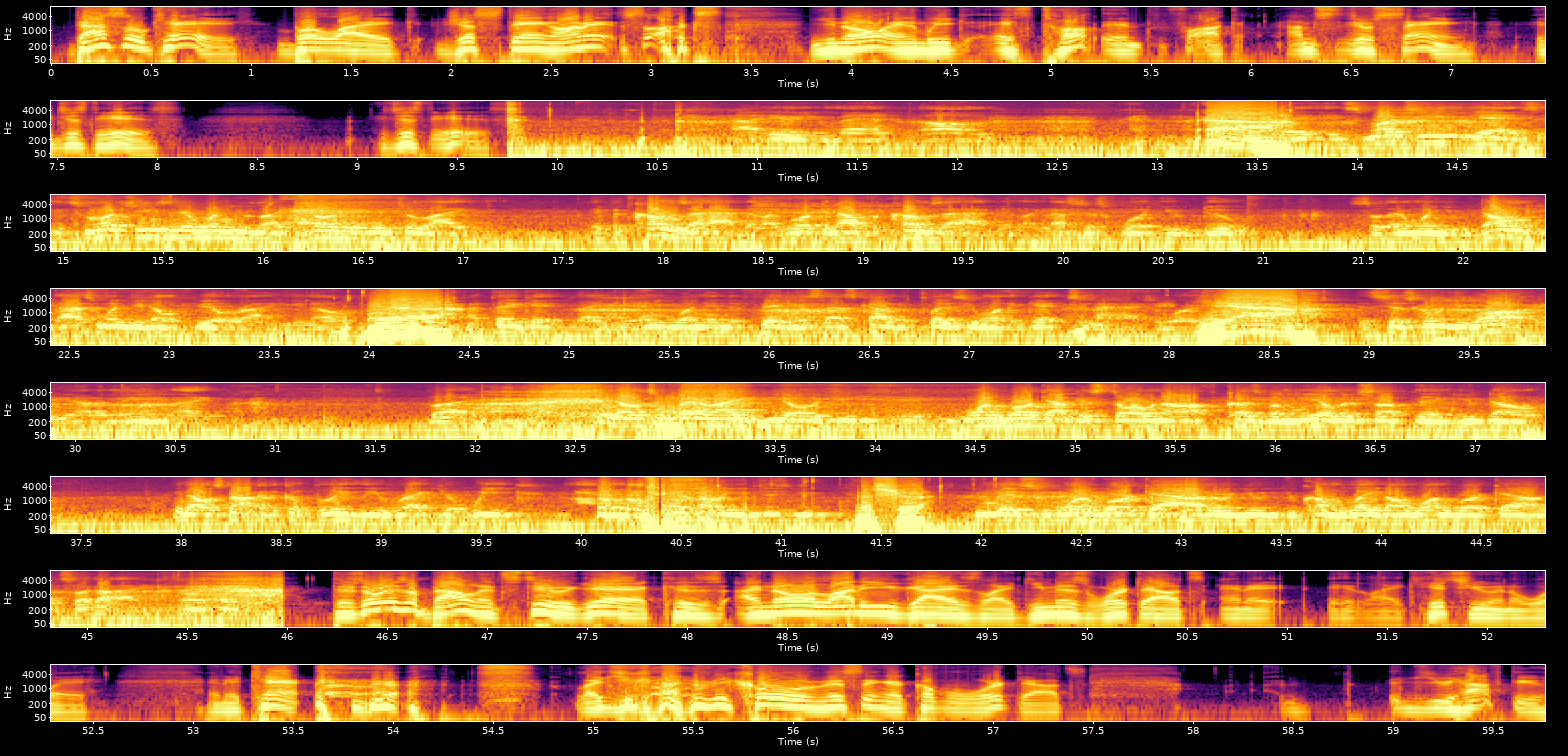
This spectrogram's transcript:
That's okay, but like just staying on it sucks, you know. And we, it's tough. And fuck, I'm just saying, it just is. It just is. I hear you, man. Um, it's much e- yeah, it's, it's much easier when you like turn it into like it becomes a habit. Like working out becomes a habit. Like that's just what you do. So then when you don't, that's when you don't feel right. You know. Yeah. I think it like anyone into fitness, that's kind of the place you want to get to. to Yeah. It's just who you are. You know what I mean? Like, but you know, to where like you know, if you if one workout gets thrown off because of a meal or something, you don't. You know, it's not going to completely wreck your week. you know, you just you, That's true. you miss one workout or you, you come late on one workout. It's like, all right. all right. There's always a balance too, yeah. Because I know a lot of you guys like you miss workouts and it it like hits you in a way, and it can't. like you gotta be cool with missing a couple workouts. You have to.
